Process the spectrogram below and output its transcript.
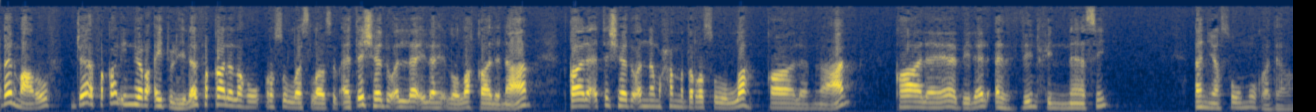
غير معروف. جاء فقال إني رأيت الهلال. فقال له رسول الله صلى الله عليه وسلم أتشهد أن لا إله إلا الله؟ قال نعم. قال أتشهد أن محمد رسول الله؟ قال نعم. قال يا بلال أذن في الناس أن يصوموا غدا.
